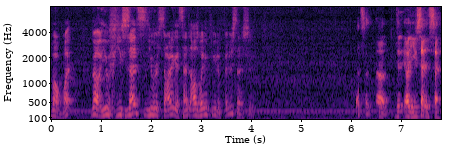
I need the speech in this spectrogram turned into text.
Bro, what? Bro, you you said you were starting a sentence. I was waiting for you to finish that shit. That's a. Oh, did, oh you said it's. Se-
